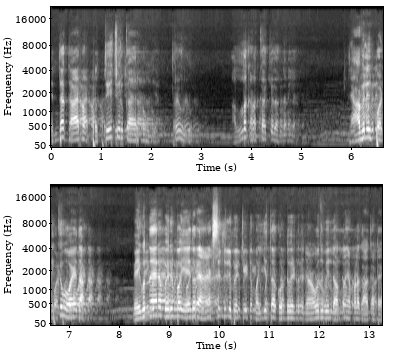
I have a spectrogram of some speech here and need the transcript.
എന്താ കാരണം? പ്രത്യേകിച്ച് ഒരു കാരണവുമില്ല. അത്രേ ഉള്ളൂ. അല്ല കണക്കാക്കിയത് അങ്ങനെയാണ് രാവിലെ പണിക്ക് പോയതാ. വൈകുന്നേരം വരുമ്പോ ഏതൊരു ആക്സിഡന്റിൽ പറ്റിയിട്ട് മയ്യത്താ കൊണ്ടുവരുന്നത്? നഴുതുമില്ല അല്ല നമ്മളെ കാക്കട്ടെ.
